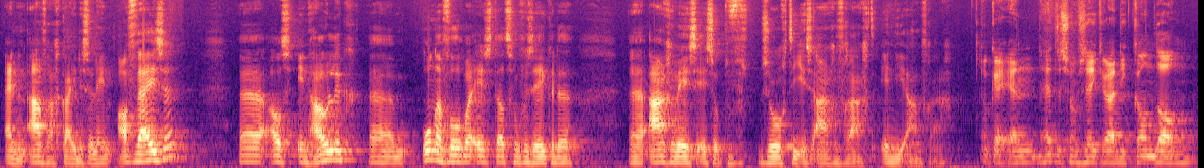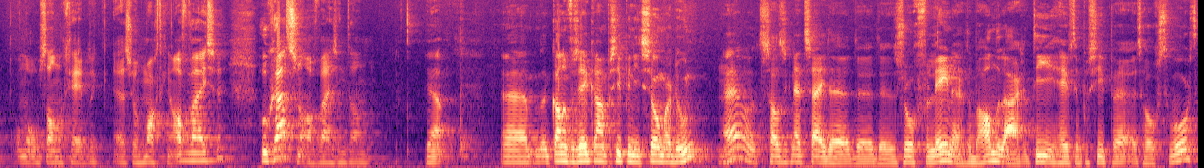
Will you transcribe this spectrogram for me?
en een aanvraag kan je dus alleen afwijzen als inhoudelijk um, onnavolgbaar is dat zo'n verzekerde aangewezen is op de zorg die is aangevraagd in die aanvraag. Oké, en het dus zo'n verzekeraar die kan dan onder omstandigheden uh, zo'n machtiging afwijzen. Hoe gaat zo'n afwijzing dan? Ja, uh, dat kan een verzekeraar in principe niet zomaar doen. Mhm. Hè? Want zoals ik net zei, de, de, de zorgverlener, de behandelaar, die heeft in principe het hoogste woord.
